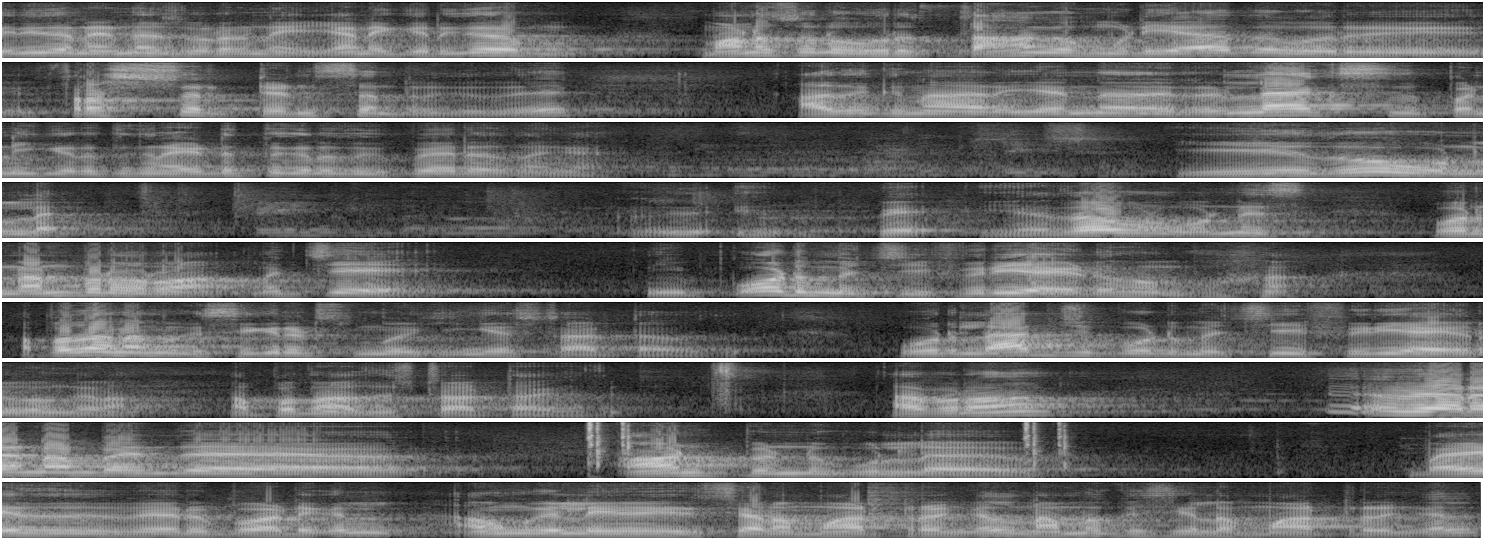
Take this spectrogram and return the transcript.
தெரியுது நான் என்ன சொல்கிறேன்னு எனக்கு இருக்கிற மனசில் ஒரு தாங்க முடியாத ஒரு ப்ரெஷர் டென்ஷன் இருக்குது. அதுக்கு நான் என்ன ரிலாக்ஸ் பண்ணிக்கிறதுக்கு நான் எடுத்துக்கிறதுக்கு பேர் எதுங்க? ஏதோ ஒன்றும் ஏதோ ஒன்று ஒரு நண்பன் வருவான் மச்சி நீ போடு மச்சி ஃப்ரீ ஆகிடும் அப்போ தான் நமக்கு சிகரெட் ஸ்மோக்கிங்கே ஸ்டார்ட் ஆகுது. ஒரு லாப்ஜி போட்டு மச்சி ஃப்ரீ ஆகிடுவோங்கிறான் அப்போ தான் அது ஸ்டார்ட் ஆகுது. அப்புறம் வேறு நம்ம இந்த ஆண் பெண்ணுக்குள்ள வயது வேறுபாடுகள் அவங்களே சில மாற்றங்கள் நமக்கு சில மாற்றங்கள்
